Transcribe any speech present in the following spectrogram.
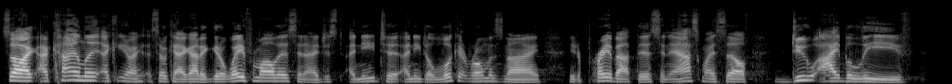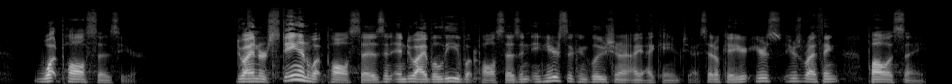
So I, I kindly, I, you know, I said, okay, I got to get away from all this, and I just, I need to, I need to look at Romans nine, I need to pray about this, and ask myself, do I believe what Paul says here? Do I understand what Paul says, and, and do I believe what Paul says? And, and here's the conclusion I, I, came to. I said, okay, here, here's, here's what I think Paul is saying.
